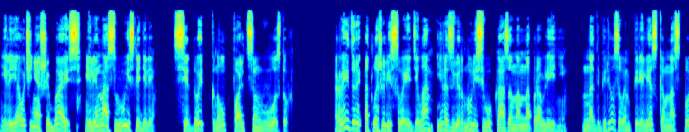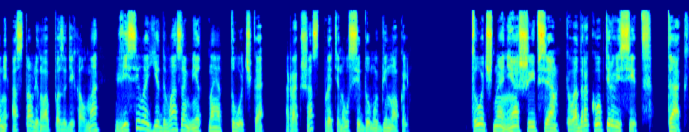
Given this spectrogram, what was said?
«Или я очень ошибаюсь, или нас выследили?» Седой ткнул пальцем в воздух. Рейдеры отложили свои дела и развернулись в указанном направлении. Над березовым перелеском на склоне оставленного позади холма висела едва заметная точка. Ракшас протянул седому бинокль. «Точно, не ошибся. Квадрокоптер висит. Так».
